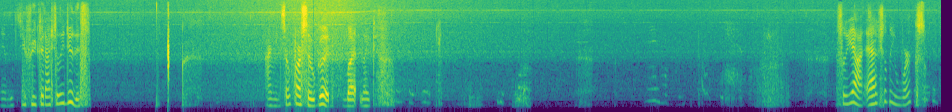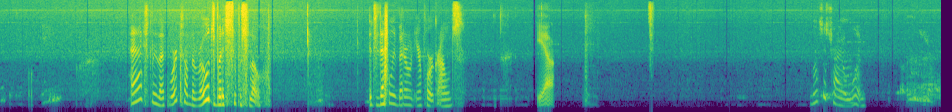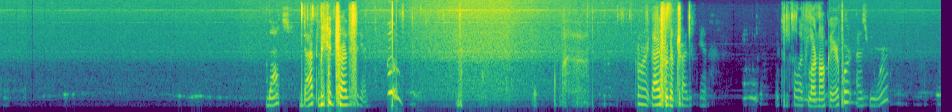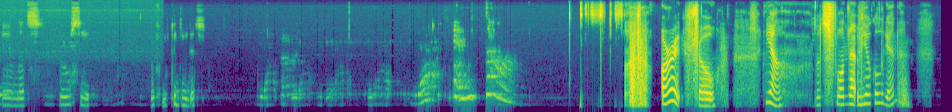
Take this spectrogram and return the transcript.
And let's see if we could actually do this. I mean, so far so good, but like, So yeah, it actually works. It actually like works on the roads, but it's super slow. It's definitely better on airport grounds. Yeah. Let's just try a one. That's that. We could try this again. Alright guys, we're gonna try this again. Let's select Larnaca Airport as we were. And let's go see if we could do this. Alright, so yeah, let's spawn that vehicle again.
